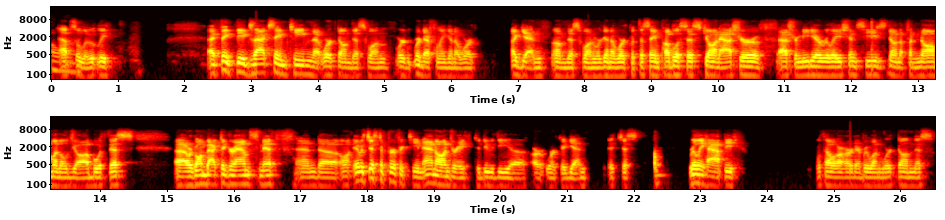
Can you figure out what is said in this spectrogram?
Or... Absolutely. I think the exact same team that worked on this one, we're, we're definitely going to work again on this one. We're going to work with the same publicist, John Asher of Asher Media Relations. He's done a phenomenal job with this. Uh, we're going back to Graham Smith, and uh, it was just a perfect team, and Andre to do the uh, artwork again. It just really happy with how hard everyone worked on this.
